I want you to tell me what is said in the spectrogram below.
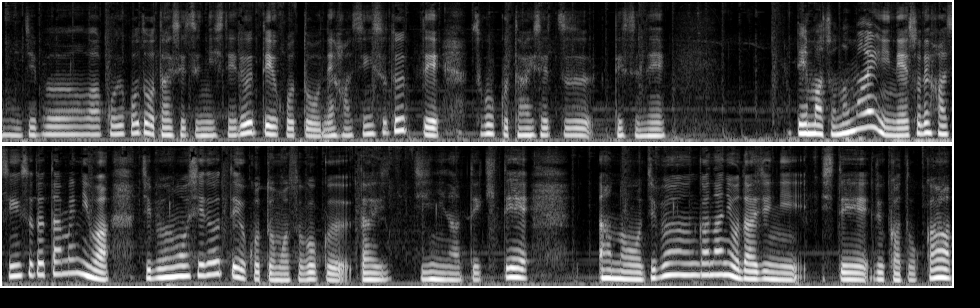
うん、自分はこういうことを大切にしてるっていうことをね発信するってすごく大切ですね。でまあその前にねそれ発信するためには自分を知るっていうこともすごく大事になってきてあの自分が何を大事にしてるかとか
